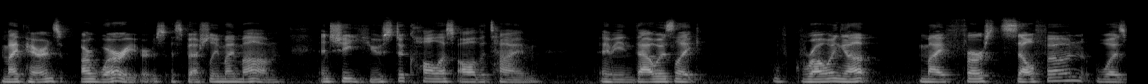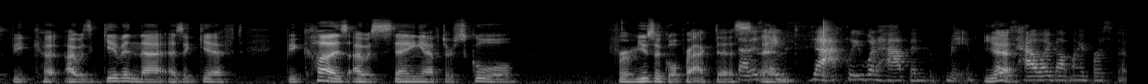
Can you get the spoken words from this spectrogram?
my parents are worriers especially my mom and she used to call us all the time I mean, that was like growing up. My first cell phone was because I was given that as a gift because I was staying after school for musical practice. That is and exactly what happened with me. Yeah. That is how I got my first phone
